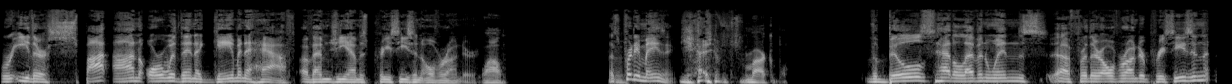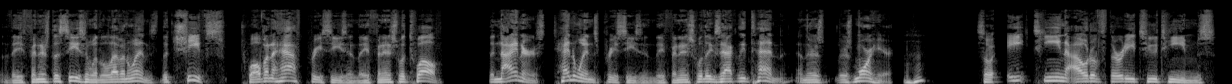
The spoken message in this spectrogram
were either spot on or within a game and a half of MGM's preseason over under. Wow. That's pretty amazing. Yeah, it's remarkable. The Bills had 11 wins uh, for their over under preseason. They finished the season with 11 wins. The Chiefs, 12 and a half preseason. They finished with 12. The Niners, 10 wins preseason. They finished with exactly 10. And there's there's more here. So 18 out of 32 teams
